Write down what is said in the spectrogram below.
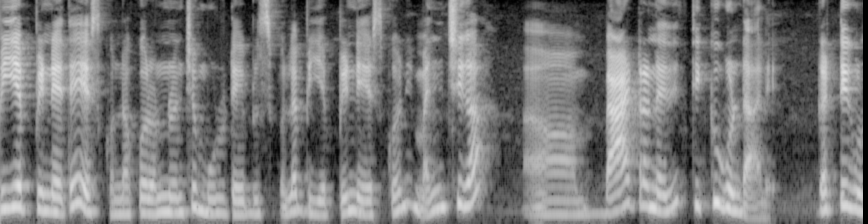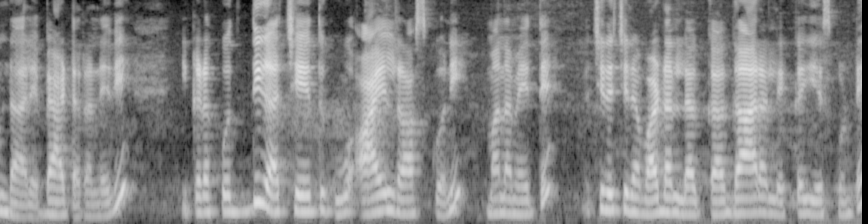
బియ్యం పిండి అయితే వేసుకున్నాను ఒక రెండు నుంచి మూడు టేబుల్ స్పూన్ల బియ్యం పిండి వేసుకొని మంచిగా బ్యాటర్ అనేది తిక్కుగా ఉండాలి గట్టిగా ఉండాలి బ్యాటర్ అనేది. ఇక్కడ కొద్దిగా చేతుకు ఆయిల్ రాసుకొని మనమైతే చిన్న చిన్న వడల లెక్క గార లెక్క చేసుకుంటే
